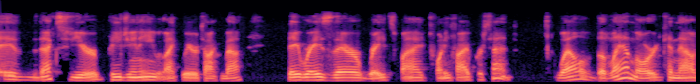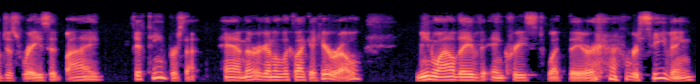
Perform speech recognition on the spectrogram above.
say the next year pg&e like we were talking about they raise their rates by 25% well the landlord can now just raise it by 15% and they're going to look like a hero. Meanwhile they've increased what they're receiving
